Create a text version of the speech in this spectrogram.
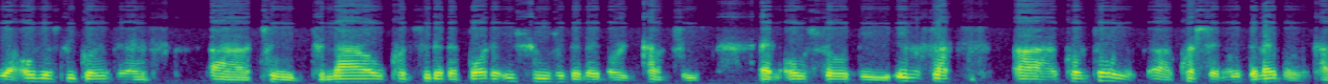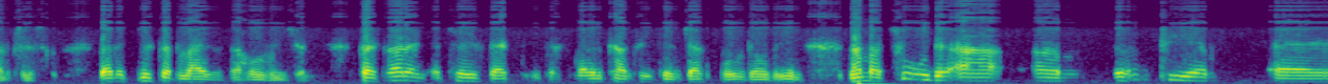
you are obviously going to have uh, to, to now consider the border issues with the neighboring countries and also the influx uh, control uh, question with the neighboring countries. Then it destabilizes the whole region. So it's not a, a case that it's a small country can just bulldoze in. Number two, there are um, clear uh,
